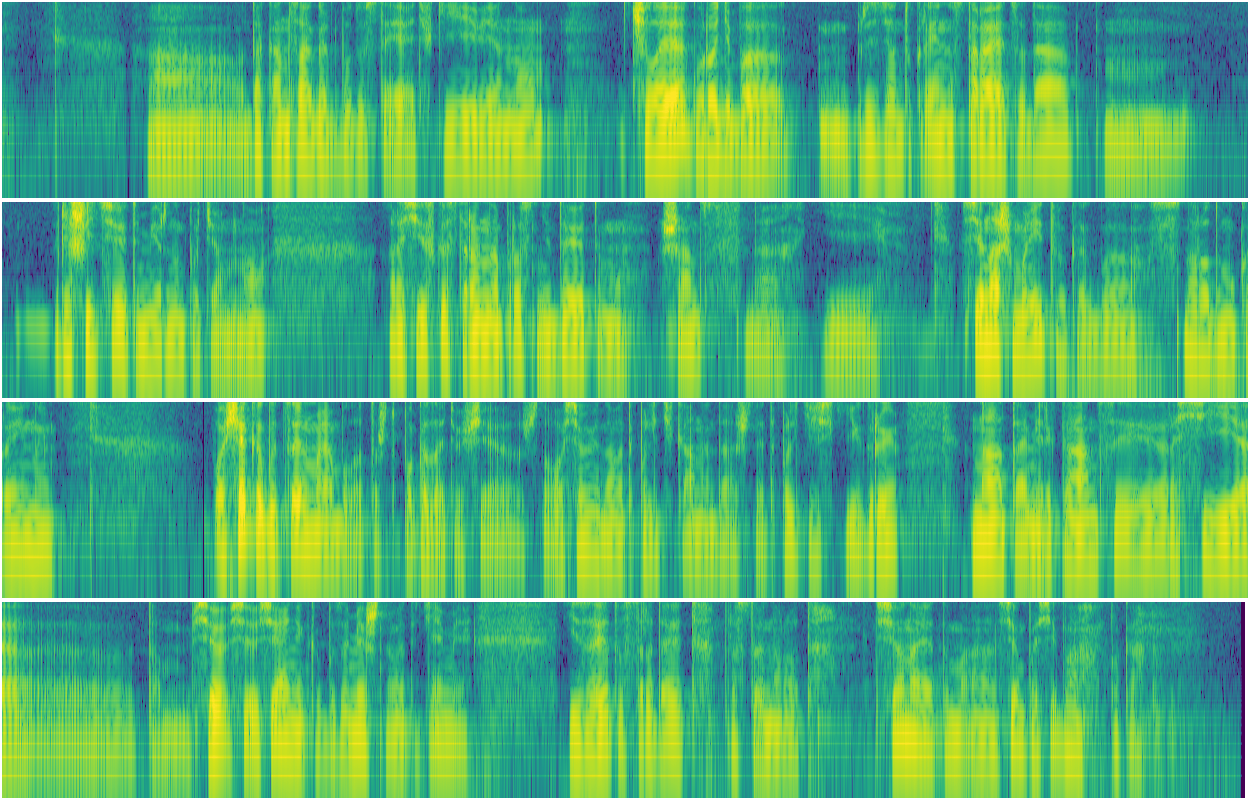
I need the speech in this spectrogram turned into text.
а, до конца, говорит, буду стоять в Киеве. Но человек, вроде бы президент Украины старается, да, решить все это мирным путем, но российская сторона просто не дает ему шансов, да, и все наши молитвы как бы с народом Украины. Вообще как бы цель моя была то, что показать вообще, что во всем виноваты политиканы, да, что это политические игры, НАТО, американцы, Россия, э, там все, все, все они как бы замешаны в этой теме, и за это страдает простой народ. Все на этом. Всем спасибо. Пока.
